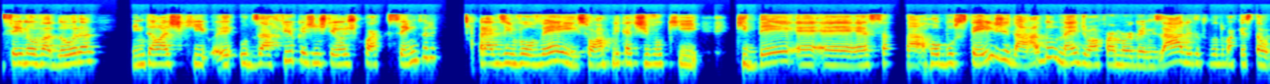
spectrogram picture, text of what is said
de ser inovadora. Então, acho que eh, o desafio que a gente tem hoje com a Accenture para desenvolver isso, é um aplicativo que, que dê é, é, essa robustez de dado, né, de uma forma organizada, então toda uma questão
